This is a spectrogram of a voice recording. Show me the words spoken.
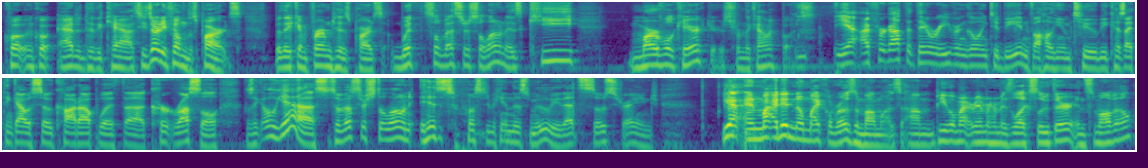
quote unquote added to the cast. He's already filmed his parts, but they confirmed his parts with Sylvester Stallone as key Marvel characters from the comic books. Yeah, I forgot that they were even going to be in Volume 2 because I think I was so caught up with uh, Kurt Russell. I was like, oh, yeah, Sylvester Stallone is supposed to be in this movie. That's so strange. Yeah, and my, I didn't know Michael Rosenbaum was. Um, people might remember him as Lex Luthor in Smallville.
